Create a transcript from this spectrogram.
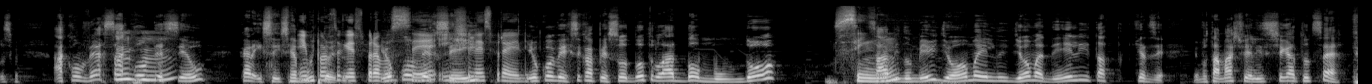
assim, a conversa Uhum. aconteceu. Cara, isso, isso é em muito português pra Eu você e em chinês pra ele. Eu conversei com a pessoa do outro lado do mundo, Sim. sabe? No meu idioma, ele no idioma dele, tá. Quer dizer, eu vou estar mais feliz se chegar tudo certo.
